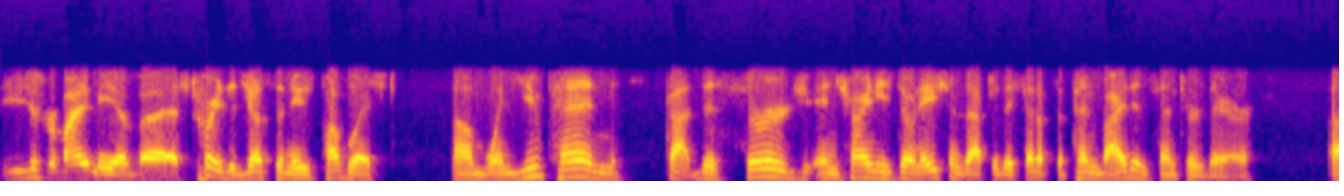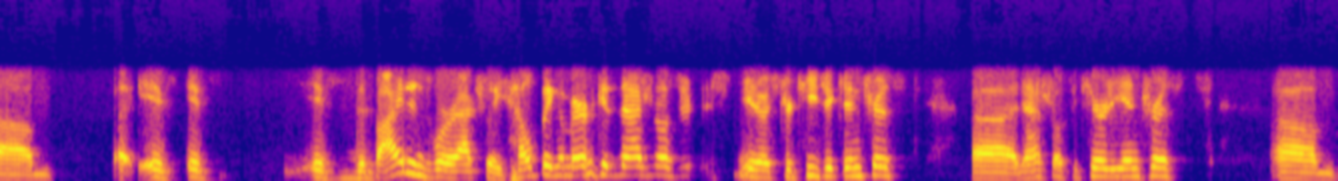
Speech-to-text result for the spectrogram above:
you just reminded me of a story that Just the News published um, when UPenn got this surge in Chinese donations after they set up the Penn Biden Center there. Um, uh, if if if the Bidens were actually helping America's national, you know, strategic interests, uh, national security interests, um,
